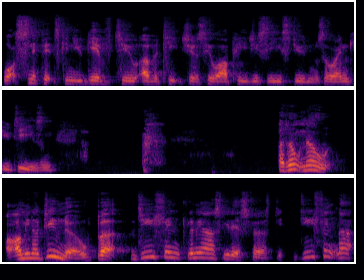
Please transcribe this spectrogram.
what snippets can you give to other teachers who are PGC students or NQTs? And I don't know. I mean, I do know, but do you think, let me ask you this first. Do you think that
